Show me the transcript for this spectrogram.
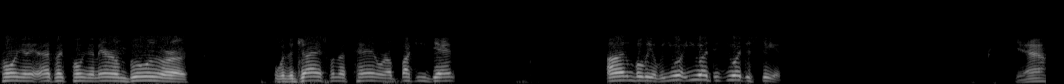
Pulling an, that's like pulling an Aaron Boone or a, when the Giants won the pen or a Bucky Dent. unbelievable. You you had to you had to see it. Yeah.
